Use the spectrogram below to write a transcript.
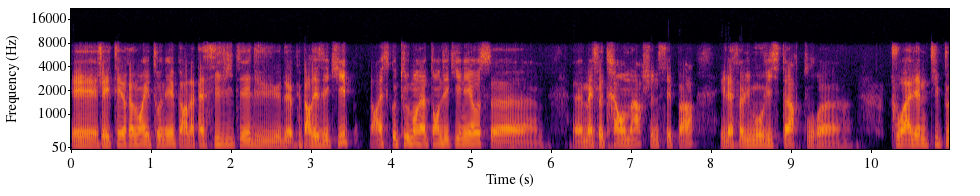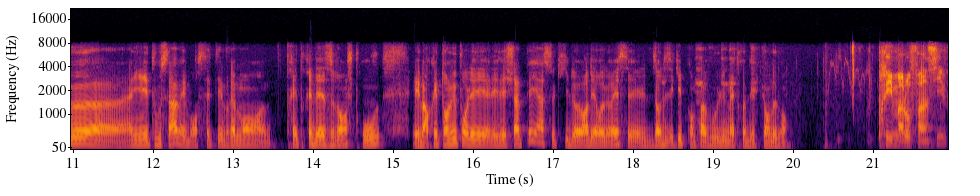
et j'ai été vraiment étonné par la passivité de la plupart des équipes. Alors est-ce que tout le monde attendait qu'Ineos mette le train en marche? Je ne sais pas. Il a fallu Movistar pour pour aller un petit peu euh, aligner tout ça. Mais bon, c'était vraiment euh, très, très décevant, je trouve. Et bah, après, tant mieux pour les, les échappés. Hein. Ceux qui doivent avoir des regrets, c'est les autres équipes qui n'ont pas voulu mettre des pions devant. Prime à l'offensive,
